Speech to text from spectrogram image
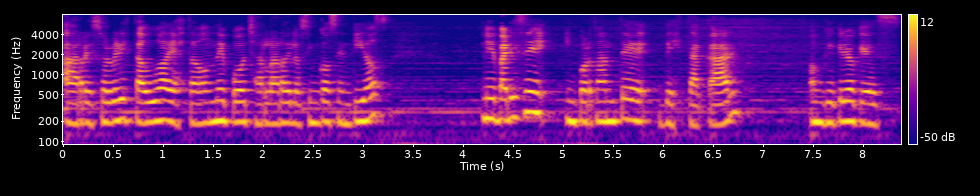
a resolver esta duda de hasta dónde puedo charlar de los cinco sentidos. Me parece importante destacar, aunque creo que es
